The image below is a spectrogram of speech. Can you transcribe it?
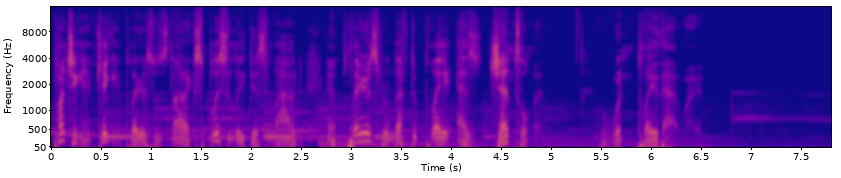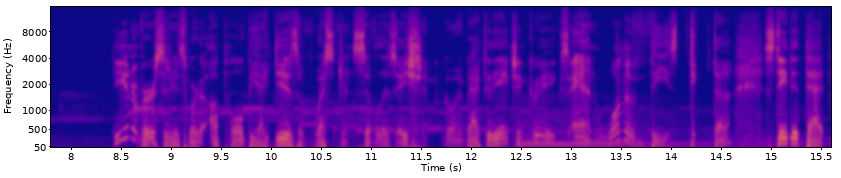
Punching and kicking players was not explicitly disallowed, and players were left to play as gentlemen, who wouldn't play that way. The universities were to uphold the ideas of Western civilization, going back to the ancient Greeks, and one of these dicta stated that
